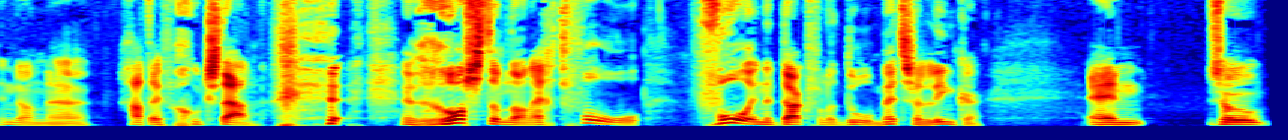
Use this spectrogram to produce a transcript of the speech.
En dan eh, gaat hij even goed staan. rost hem dan echt vol, vol in het dak van het doel met zijn linker. En zo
